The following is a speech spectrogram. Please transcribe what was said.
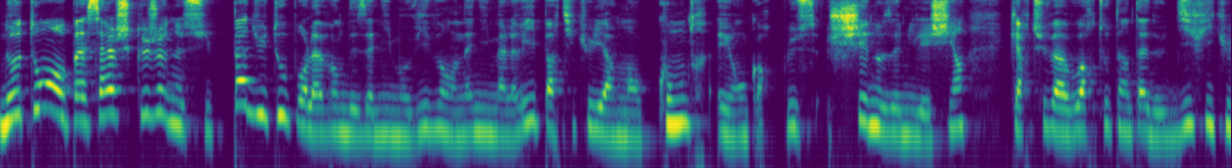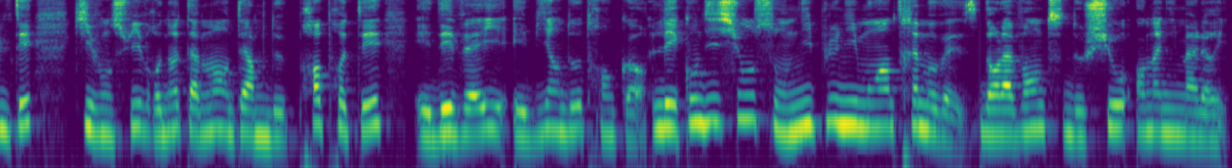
Notons au passage que je ne suis pas du tout pour la vente des animaux vivants en animalerie, particulièrement contre et encore plus chez nos amis les chiens, car tu vas avoir tout un tas de difficultés qui vont suivre notamment en termes de propreté et d'éveil et bien d'autres encore. Les conditions sont ni plus ni moins très mauvaises dans la vente de chiots en animalerie.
